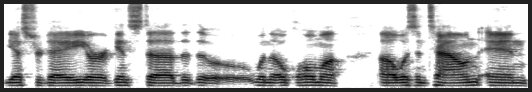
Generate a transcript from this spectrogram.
yesterday or against uh, the, the when the Oklahoma uh, was in town, and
